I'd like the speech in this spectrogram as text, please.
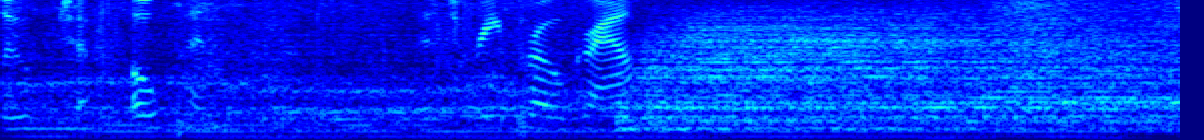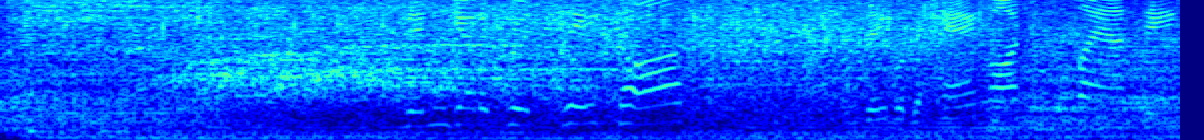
Loop to open this free program. Didn't get a good takeoff. Was able to hang on to the landing.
